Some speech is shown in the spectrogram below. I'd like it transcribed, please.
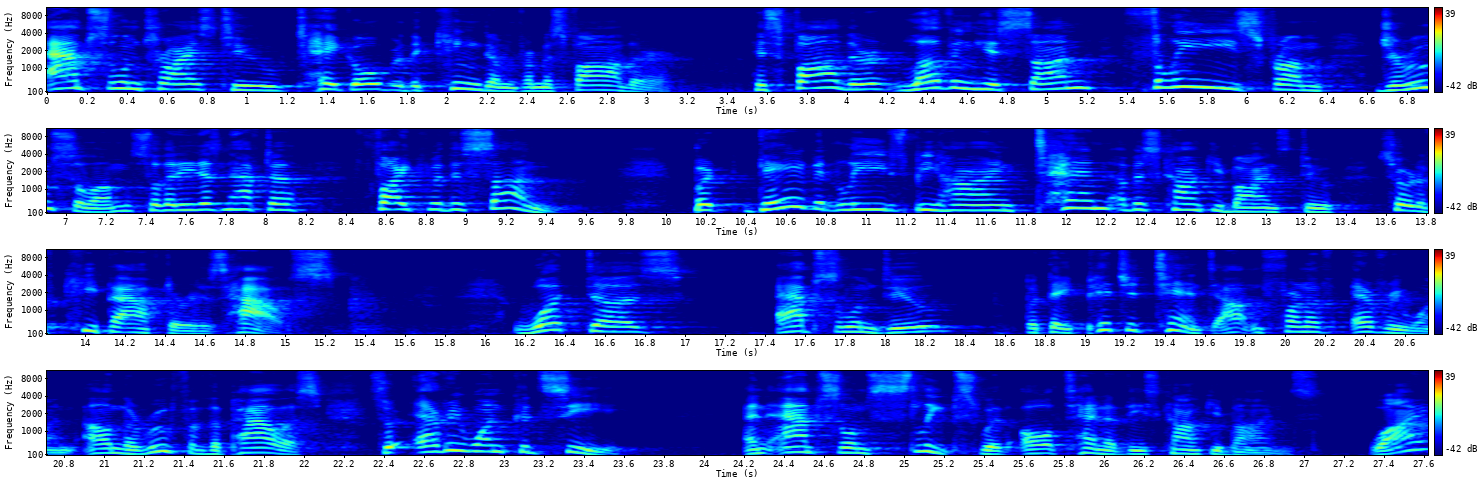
Absalom tries to take over the kingdom from his father. His father, loving his son, flees from Jerusalem so that he doesn't have to fight with his son. But David leaves behind 10 of his concubines to sort of keep after his house. What does Absalom do? but they pitch a tent out in front of everyone on the roof of the palace so everyone could see. And Absalom sleeps with all ten of these concubines. Why?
